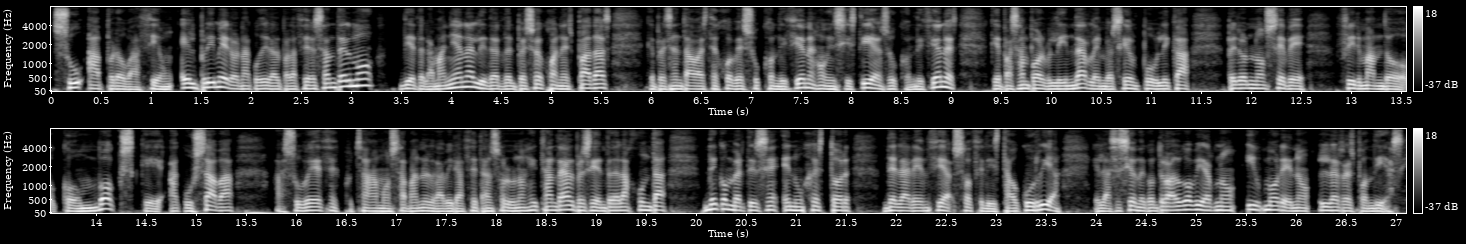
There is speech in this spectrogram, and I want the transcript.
su aprobación. El primero en acudir al Palacio de San Telmo, 10 de la mañana, el líder del PSOE, Juan Espadas, que presentaba este jueves sus condiciones o insistía en sus condiciones que pasan por blindar la inversión pública, pero no se ve firmando con Vox, que acusaba, a su vez, escuchábamos a Manuel Gavira hace tan solo unos instantes, al presidente de la Junta de convertirse en un gestor de la herencia socialista. Ocurría en la sesión de control al gobierno y Moreno le respondía así.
